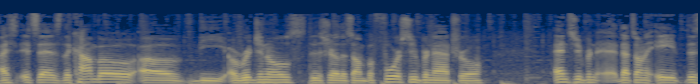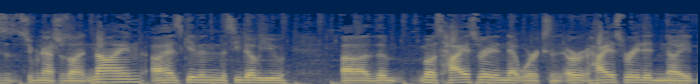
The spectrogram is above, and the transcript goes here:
I, it says the combo of the originals, the show that's on before Supernatural, and Super that's on eight. This is Supernatural's on nine. Uh, has given the CW uh, the most highest rated networks or highest rated night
